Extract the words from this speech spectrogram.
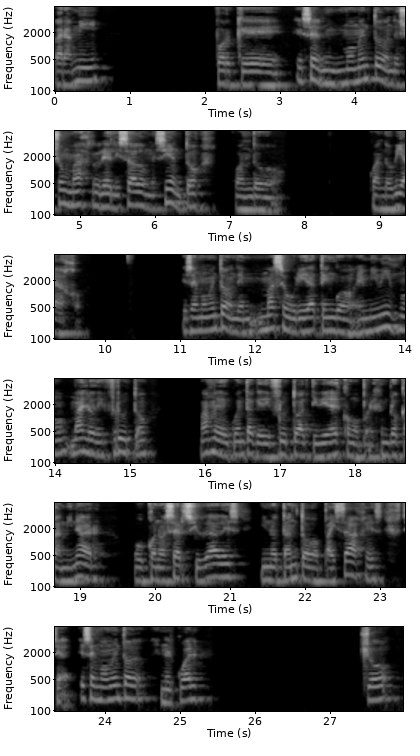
para mí, porque es el momento donde yo más realizado me siento cuando, cuando viajo. Es el momento donde más seguridad tengo en mí mismo, más lo disfruto, más me doy cuenta que disfruto actividades como por ejemplo caminar o conocer ciudades y no tanto paisajes. O sea, es el momento en el cual yo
